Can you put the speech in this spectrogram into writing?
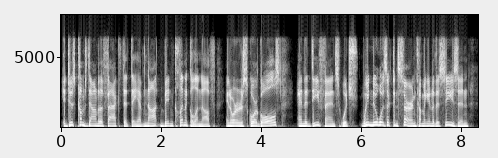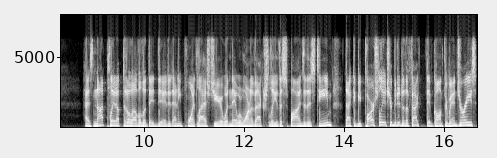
it just comes down to the fact that they have not been clinical enough in order to score goals. And the defense, which we knew was a concern coming into the season, has not played up to the level that they did at any point last year when they were one of actually the spines of this team. That could be partially attributed to the fact that they've gone through injuries.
